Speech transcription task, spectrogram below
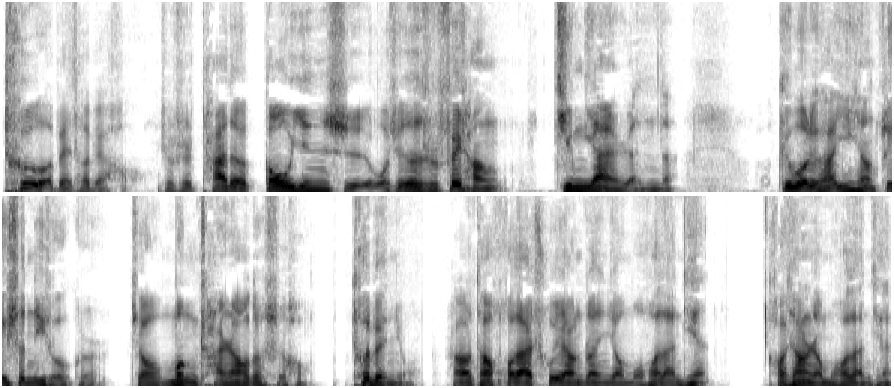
特别特别好，就是他的高音是我觉得是非常惊艳人的，给我留下印象最深的一首歌叫《梦缠绕的时候》，特别牛。然后他后来出一张专辑叫《魔幻蓝天》，好像是叫《魔幻蓝天》，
